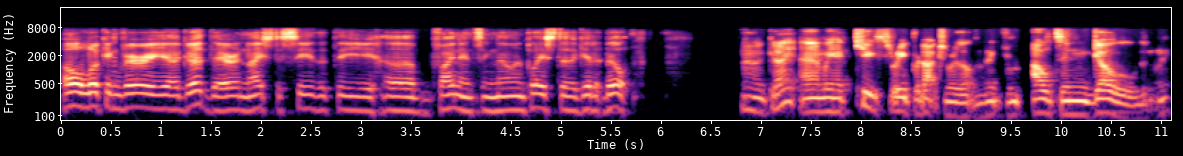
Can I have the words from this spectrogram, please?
all looking very uh, good there, and nice to see that the uh, financing now in place to get it built. Okay, and we had Q3 production results, I think, from Altyn Gold, didn't we?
